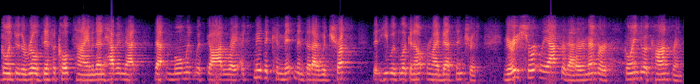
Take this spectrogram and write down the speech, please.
going through the real difficult time and then having that, that moment with God I, I just made the commitment that I would trust that He was looking out for my best interest. Very shortly after that, I remember going to a conference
